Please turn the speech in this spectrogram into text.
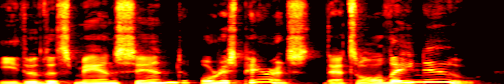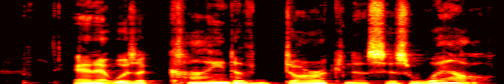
Either this man sinned or his parents. That's all they knew. And it was a kind of darkness as well,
